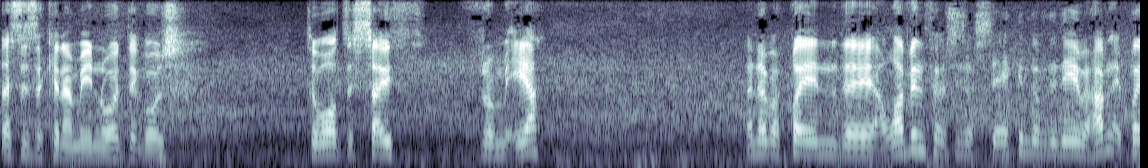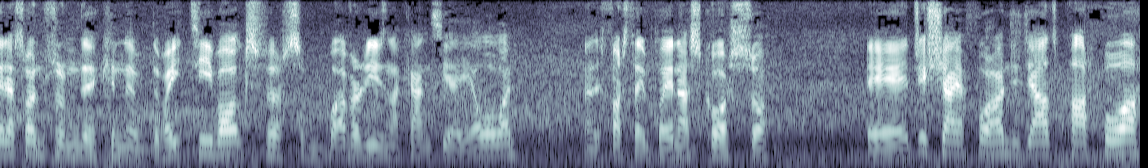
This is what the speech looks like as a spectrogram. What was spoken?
This is the kind of main road that goes towards the south from here. And now we're playing the 11th, which is the second of the day. We're having to play this one from the kind of the white tee box for some whatever reason. I can't see a yellow one, and it's first time playing this course. So uh, just shy of 400 yards, par four.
